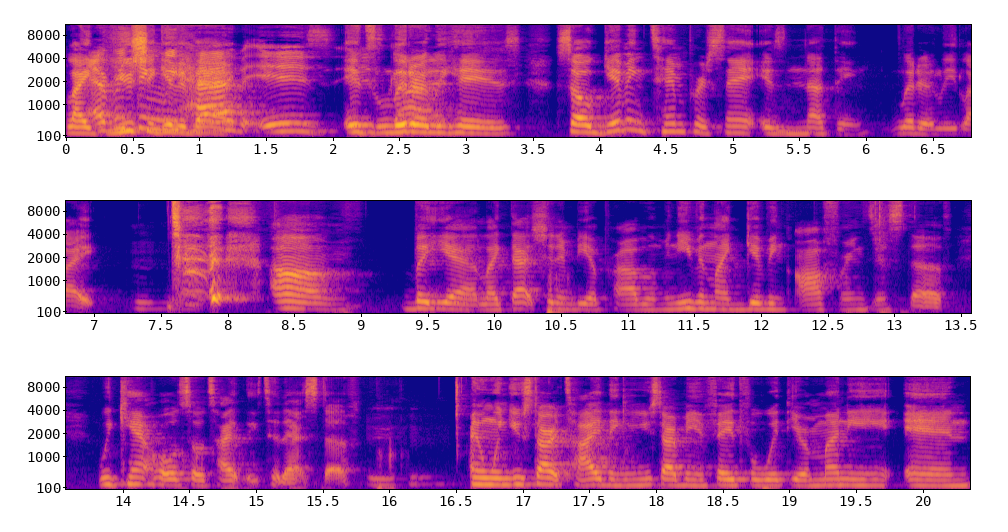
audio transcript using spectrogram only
Like, you Everything should give we it back. have Is It's is literally God. his. So giving 10% is nothing. Literally like Mhm. um but yeah like that shouldn't be a problem and even like giving offerings and stuff we can't hold so tightly to that stuff Mhm. and when you start tithing and you start being faithful with your money and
